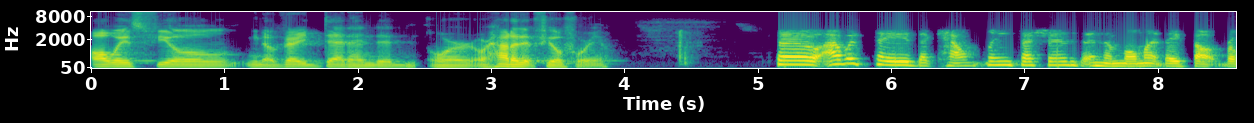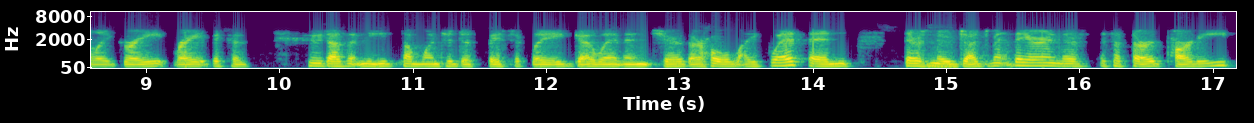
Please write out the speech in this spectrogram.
always feel you know very dead ended or or how did it feel for you? So i would say the counseling sessions in the moment they felt really great right? Because who doesn't need someone to just basically go in and share their whole life with? And there's no mm-hmm. judgment there and there's it's a third party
